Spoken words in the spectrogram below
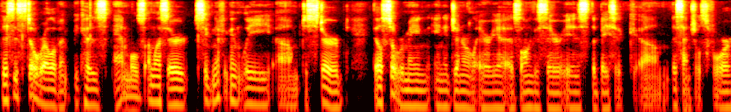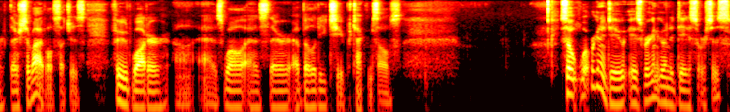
this is still relevant because animals, unless they're significantly um, disturbed, they'll still remain in a general area as long as there is the basic um, essentials for their survival, such as food, water, uh, as well as their ability to protect themselves. So what we're going to do is we're going to go into data sources,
